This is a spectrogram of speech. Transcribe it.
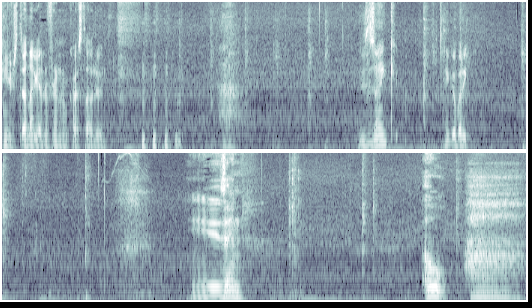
You're still not getting a friend request though, dude. Zoink. Here you go, buddy. He's in. Oh.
